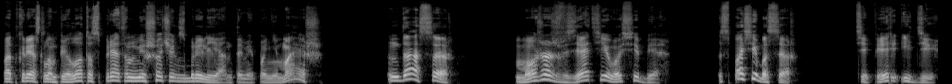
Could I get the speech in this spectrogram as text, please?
под креслом пилота спрятан мешочек с бриллиантами, понимаешь? «Да, сэр. Можешь взять его себе». «Спасибо, сэр. Теперь иди».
